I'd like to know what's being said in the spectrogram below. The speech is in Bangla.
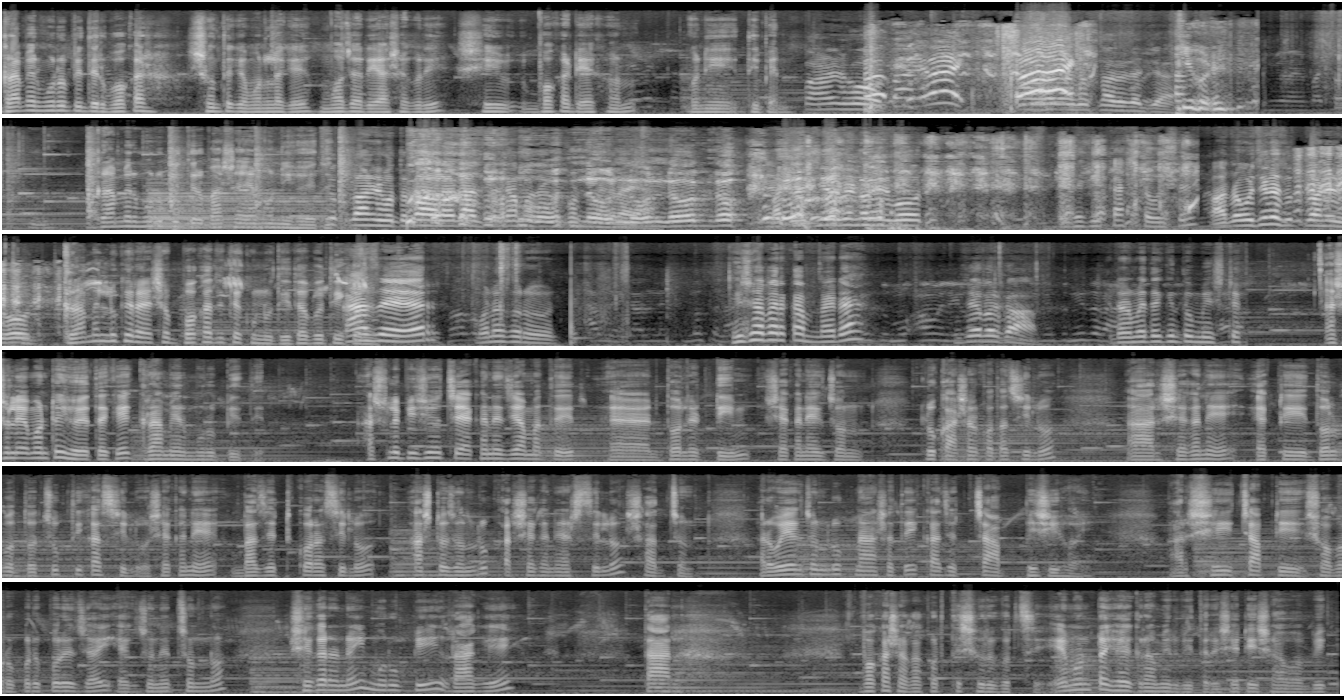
গ্রামের মুরব্বীদের বকা শুনতে কেমন লাগে মজারই আশা করি সেই বকাটি এখন উনি দিবেন। গ্রামের মুরব্বীদের ভাষা এমনই হয়ে থাকে। গ্রামের লোকেরা এসব বকা দিতে কোনো দ্বিধাবোধই কাজের মনে করুন হিসাবের কাম না এটা? এটার মধ্যে কিন্তু মিস্টেক আসলে এমনটাই হয়ে থাকে গ্রামের মুরব্বীদের আসলে বিষয় হচ্ছে এখানে যে আমাদের দলের টিম সেখানে একজন লোক আসার কথা ছিল, আর সেখানে একটি দলবদ্ধ চুক্তি কাজ ছিল। সেখানে বাজেট করা ছিল আটজন লোক আর সেখানে আসছিল সাতজন আর ওই একজন লোক না আসাতেই কাজের চাপ বেশি হয়। আর সেই চাপটি সবার উপরে পড়ে যায় একজনের জন্য। সে কারণেই মুরব্বী রাগে তার বকাশকা করতে শুরু করছে। এমনটাই হয় গ্রামের ভিতরে সেটাই স্বাভাবিক।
